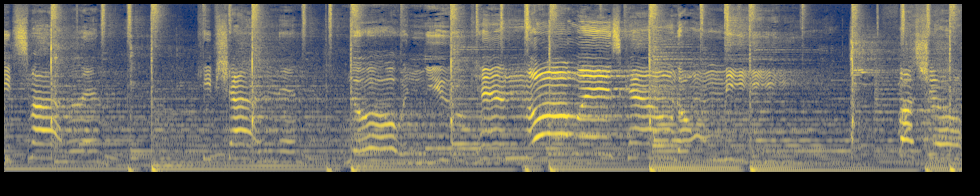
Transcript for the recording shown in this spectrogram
Keep smiling, keep shining, knowing you can always count on me. For sure,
